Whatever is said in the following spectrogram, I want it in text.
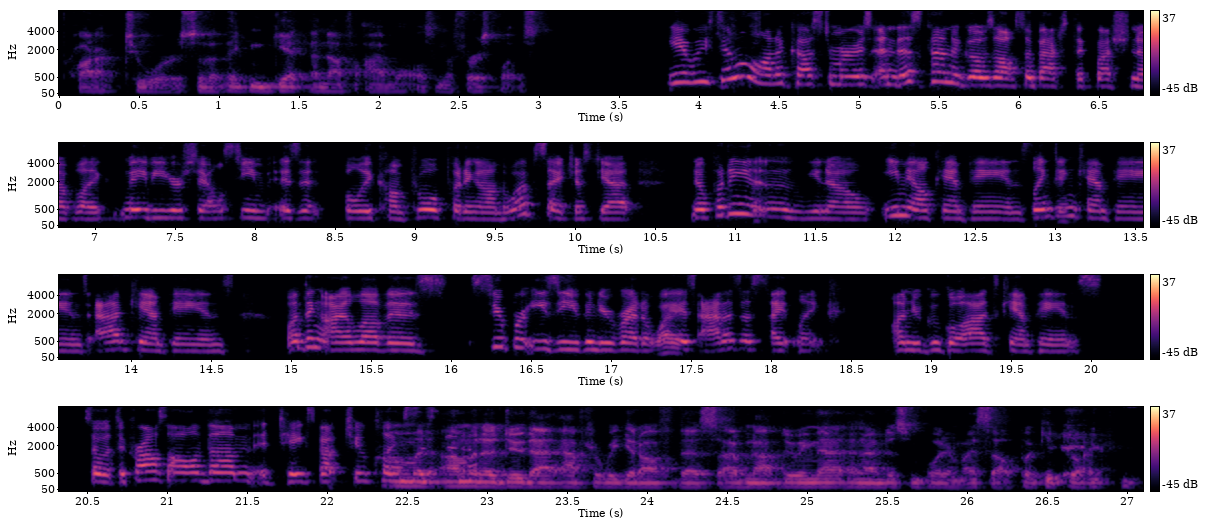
product tours so that they can get enough eyeballs in the first place? Yeah, we've seen a lot of customers, and this kind of goes also back to the question of like maybe your sales team isn't fully comfortable putting it on the website just yet. You know, putting it in, you know, email campaigns, LinkedIn campaigns, ad campaigns. One thing I love is super easy you can do right away is add as a site link on your Google Ads campaigns. So it's across all of them. It takes about two clicks. I'm gonna, I'm gonna do that after we get off this. I'm not doing that, and I'm disappointed in myself. But keep going.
